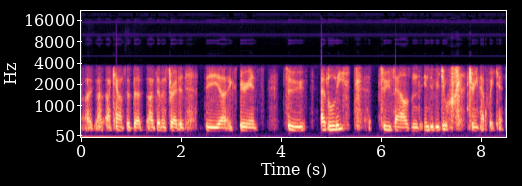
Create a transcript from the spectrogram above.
I, I, I counted that I demonstrated the uh, experience to at least 2,000 individuals during that weekend.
